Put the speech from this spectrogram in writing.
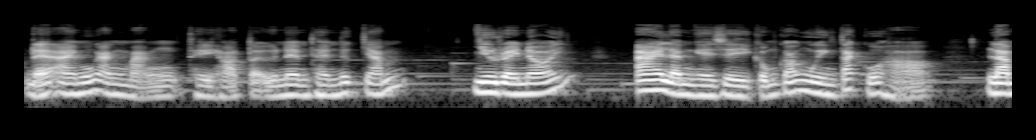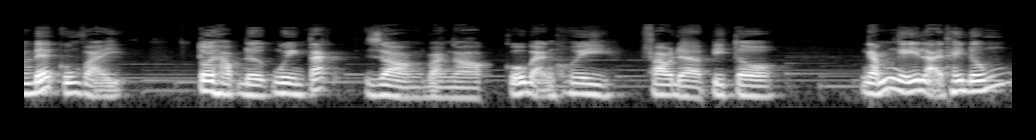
để ai muốn ăn mặn thì họ tự nêm thêm nước chấm như Ray nói, ai làm nghề gì cũng có nguyên tắc của họ. Làm bếp cũng vậy. Tôi học được nguyên tắc giòn và ngọt của bạn Huy, founder Pito. Ngẫm nghĩ lại thấy đúng,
